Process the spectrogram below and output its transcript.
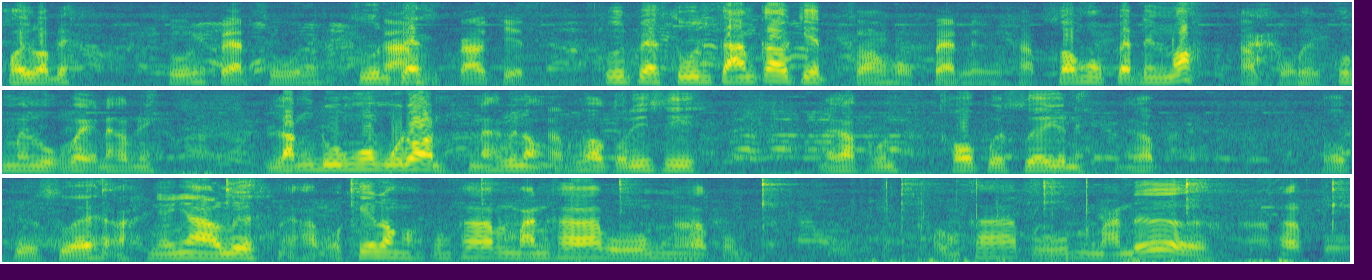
ขออีกรอบเลยศูนย์แปดศูนย์ศูนย์สาแปมดเก้าเจ็ดศูนย์แปดศูนย์สามเก้าเจ็ดสองหกแปดหนึ่งครับ สองหกแปดหนึ่งเนาะครับผมเปิดคุณแม่ลูกไว้นะครับนี่หลังดูงมอุดรนะครับพี่น้องครับ เราตัวที่สี่นะครับคุณเขาเปิดเสื้ออยู่นี่นะครับ เขาเปิดเสื้ออะเงาวๆเลยนะครับโอเคน้องขอบคุณครับมันมันครับผมครับผมขอบคุณครับผมมันมันเด้อครับผม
